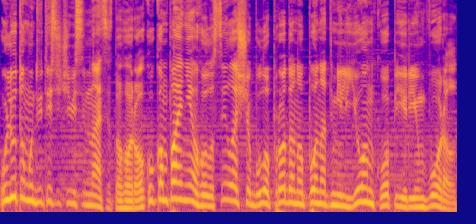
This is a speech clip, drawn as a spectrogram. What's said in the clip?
У лютому 2018 року компанія оголосила, що було продано понад мільйон копій RimWorld,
